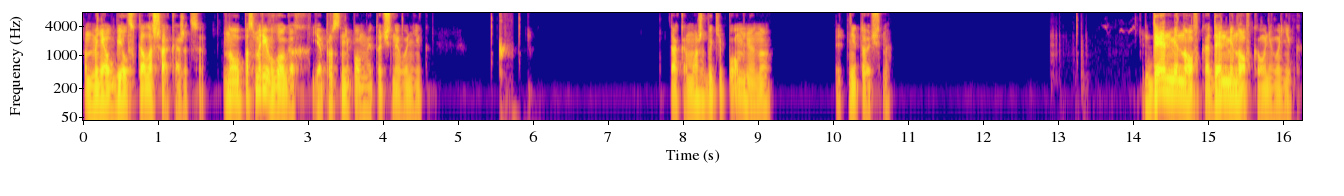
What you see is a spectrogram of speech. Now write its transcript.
Он меня убил с калаша, кажется. Ну, посмотри в логах, я просто не помню точно его ник. Так, а может быть и помню, но это не точно. Дэн Миновка, Дэн Миновка у него ник.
